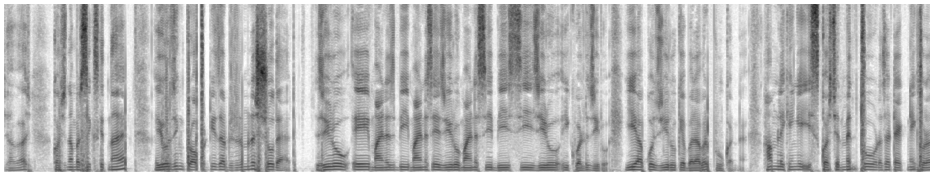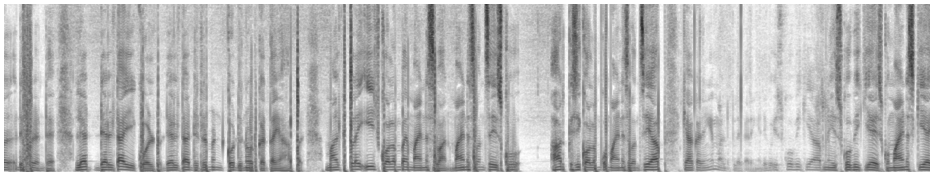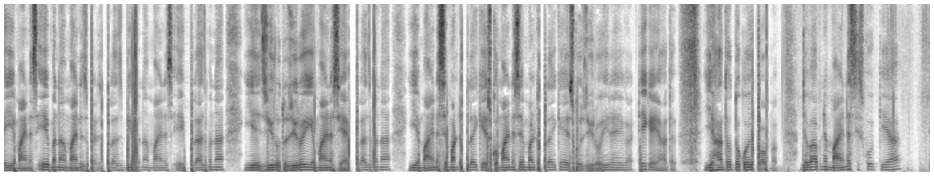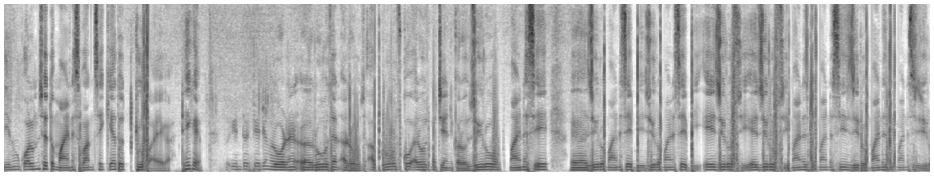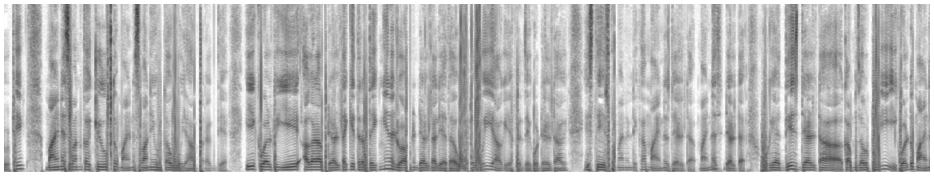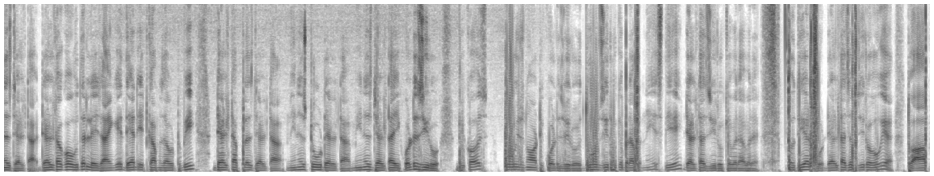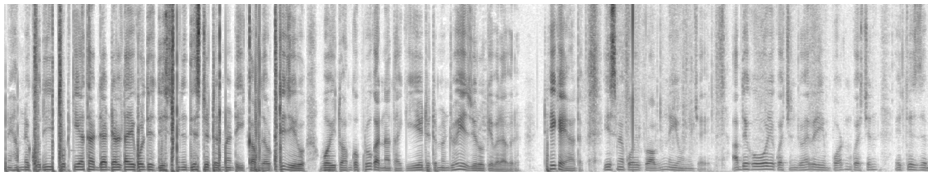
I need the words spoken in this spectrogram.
शाबाश क्वेश्चन नंबर सिक्स कितना है? Using properties of determinant show that zero A minus B minus A zero minus C B C zero equal to zero ये आपको zero के बराबर प्रूव करना है। हम लिखेंगे इस क्वेश्चन में थोड़ा सा टेक्निक थोड़ा डिफरेंट है। Let delta equal to delta determinant को डिनोट करता है यहाँ पर। Multiply each column by minus one minus one से इसको हर किसी कॉलम को माइनस वन से आप क्या करेंगे? मल्टीप्लाई करेंगे। देखो, इसको भी किया आपने, इसको भी किया, इसको माइनस किया, ये माइनस ए बना माइनस प्लस बी बना माइनस ए प्लस बना, ये ज़ीरो तो ज़ीरो है माइनस ये प्लस बना, ये माइनस से मल्टीप्लाई किया, इसको माइनस से मल्टीप्लाई किया, इसको ज़ीरो ही रहेगा। ठीक है, यहाँ तक। यहाँ तक तो कोई प्रॉब्लम जब आपने माइनस इसको किया तीनों कॉलम से तो माइनस वन से किया तो क्यूब आएगा ठीक है? तो इंटरचेंजिंग रोज एंड अरोज अब रोज को अरोज में चेंज करो। Zero minus A zero minus A B zero minus A B, A zero C, A zero C, minus B minus C zero, minus B minus C zero, ठीक? Minus one का cube तो minus one ही होता है वो यहाँ पर रख दिया। इक्वल टू ये अगर आप डेल्टा की तरफ़ देखेंगे ना, जो आपने डेल्टा लिया था, वो तो वही आ गया, फिर देखो डेल्टा आ इसलिए इसको मैंने लिखा माइनस डेल्टा माइनस डेल्टा। हो गया this delta comes out to be equal to minus delta delta को उधर ले जाएँगे then it comes out to be delta plus delta minus 2 delta, minus delta equal to 0 because two is not equal to zero दो ज़ीरो के बराबर नहीं है, इसलिए डेल्टा ज़ीरो के बराबर है। तो दियर फोर डेल्टा जब ज़ीरो हो गया तो आपने, हमने खुद ही पुट किया था delta equal this this mean this determinant comes out to zero वही तो हमको प्रूव करना था कि ये डिटरमेंट जो है, ये ज़ीरो के बराबर है। ठीक है यहाँ तक। इसमें कोई प्रॉब्लम नहीं होनी चाहिए। अब देखो, और ये क्वेश्चन जो है very important question it is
